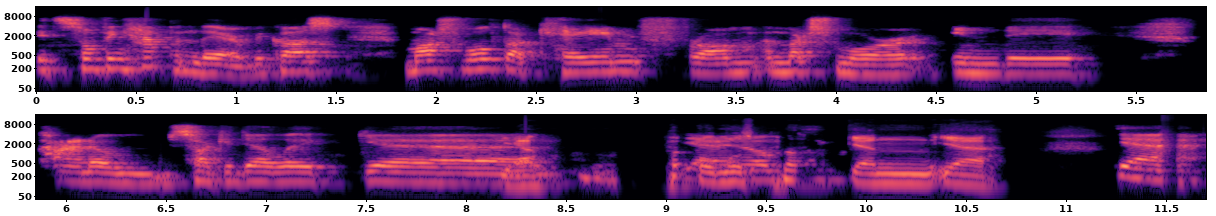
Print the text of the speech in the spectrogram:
it's something happened there because Mars Volta came from a much more indie kind of psychedelic, uh, yeah, yeah almost you know, and yeah, yeah,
